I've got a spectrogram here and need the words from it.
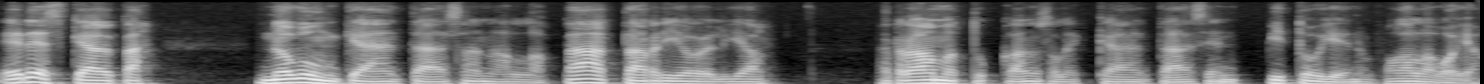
Edeskäypä Novum kääntää sanalla päätarjoilija, Raamattu kansalle kääntää sen pitojen valvoja.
